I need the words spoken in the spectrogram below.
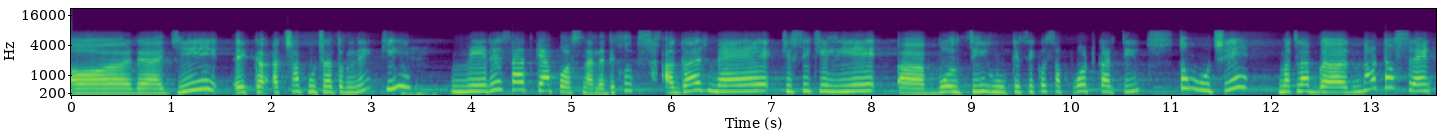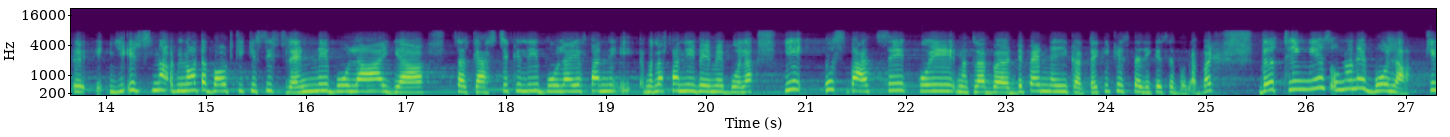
और ये एक अच्छा पूछा तुमने कि मेरे साथ क्या पर्सनल है? देखो अगर मैं किसी के लिए बोलती हूँ किसी को सपोर्ट करती हूँ तो मुझे मतलब not a friend it's not about कि किसी फ्रेंड ने बोला या सरकास्टिकली बोला या फनी मतलब फनी वे में बोला ये उस बात से कोई मतलब डिपेंड नहीं करता कि किस तरीके से बोला। बट द थिंग इज़ उन्होंने बोला कि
